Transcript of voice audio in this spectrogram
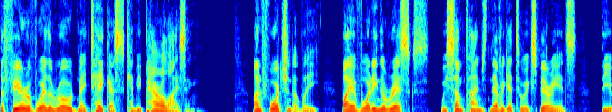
The fear of where the road may take us can be paralyzing. Unfortunately, by avoiding the risks, we sometimes never get to experience the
